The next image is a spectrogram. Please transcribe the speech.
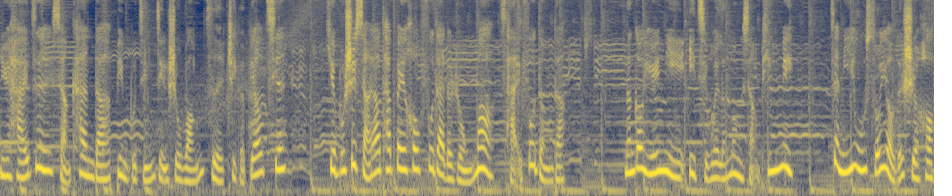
女孩子想看的并不仅仅是王子这个标签，也不是想要他背后附带的容貌、财富等等，能够与你一起为了梦想拼命，在你一无所有的时候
